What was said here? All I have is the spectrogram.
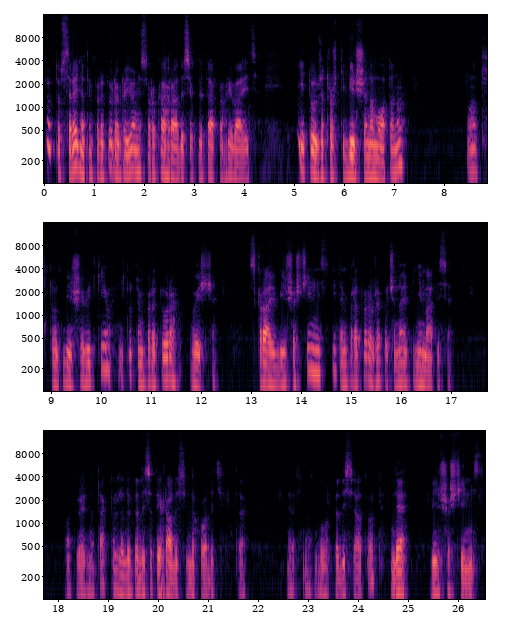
Тобто середня температура в районі 40 градусів плита прогрівається. І тут вже трошки більше намотано. От Тут більше вітків, і тут температура вища. З краю більша щільність, і температура вже починає підніматися. От видно, так, тут вже до 50 градусів доходить. Так. Де у нас було 50, от де більша щільність.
